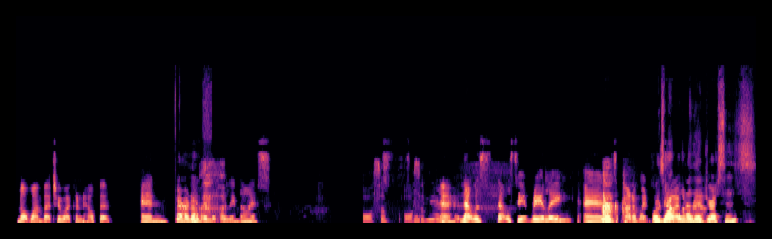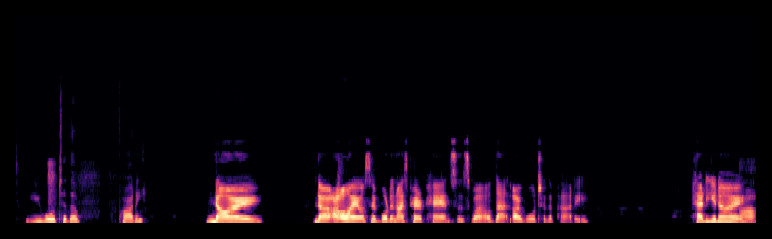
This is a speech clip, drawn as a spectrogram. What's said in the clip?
Not one, but two. I couldn't help it. And Fair yeah, enough. they look really nice. Awesome, So awesome. yeah, that was that was it really, and just kind of went for Was a that drive one of the dresses you wore to the party? No, no. I, I also bought a nice pair of pants as well that I wore to the party. How do you know? Ah,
